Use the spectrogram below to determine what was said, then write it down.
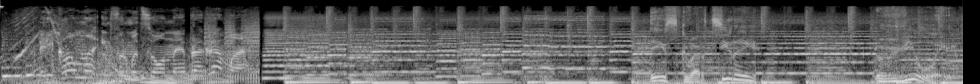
Рекламно-информационная программа. Из квартиры в виллы.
